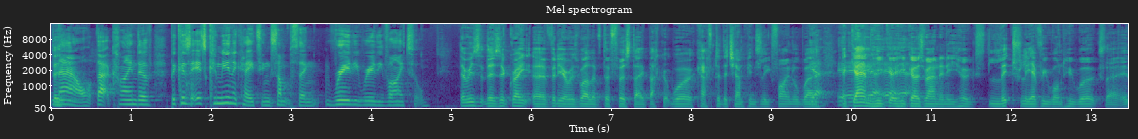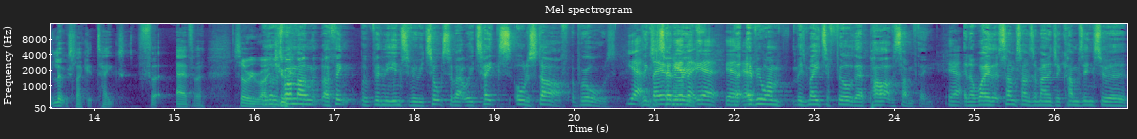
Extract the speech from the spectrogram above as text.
the, now that kind of because it's communicating something really really vital there is there's a great uh, video as well of the first day back at work after the Champions League final where yeah, yeah, again yeah, he go, he goes around and he hugs literally everyone who works there. It looks like it takes forever. Sorry, right? Well, there was one moment I think within the interview he talks about where he takes all the staff abroad. Yeah, I think they, to Tenerife, yeah, yeah, yeah, Everyone is made to feel they're part of something. Yeah. In a way that sometimes a manager comes into a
